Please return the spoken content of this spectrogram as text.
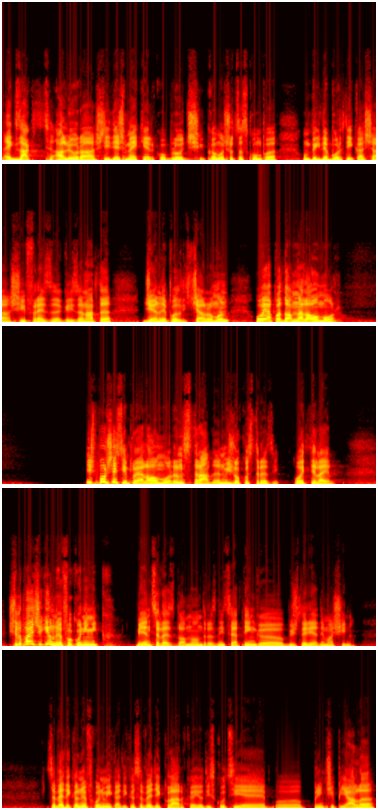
exact alura, știi, de șmecher, cu blugi, cămășuță scumpă, un pic de burtic așa și freză grizonată, genul de politician român, o ia pe doamna la omor. Deci pur și simplu ia la omor, în stradă, în mijlocul străzii. Uite la el. Și după aceea și el nu i-a făcut nimic. Bineînțeles, doamna îndrăznit să atingă bijuteria de mașină. Se vede că nu i-a făcut nimic, adică se vede clar că e o discuție uh, principială,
